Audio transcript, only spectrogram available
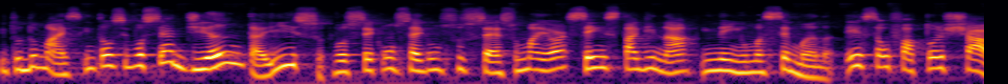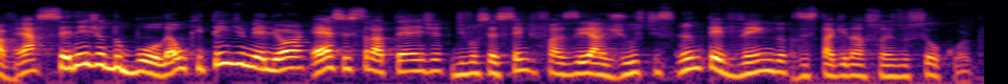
e tudo mais. Então, se você adianta isso, você consegue um sucesso maior sem estagnar em nenhuma semana. Esse é o fator chave, é a cereja do bolo, é o que tem de melhor essa estratégia de você sempre fazer ajustes antevendo as estagnações do seu corpo.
